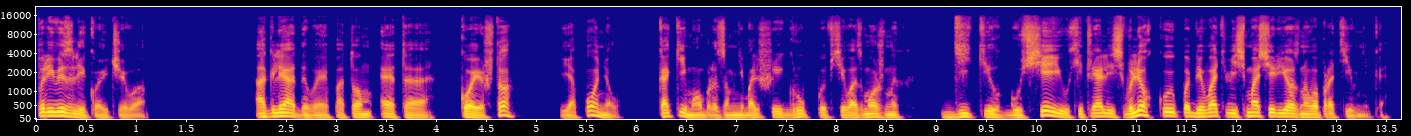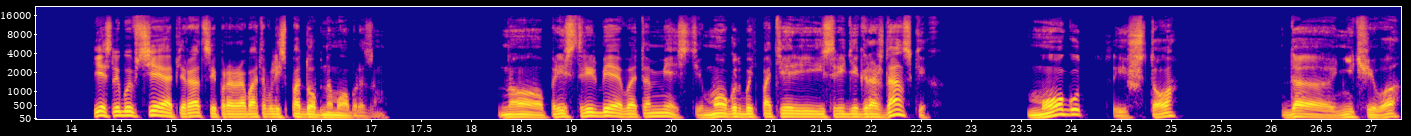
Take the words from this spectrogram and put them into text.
привезли кое-чего». Оглядывая потом это кое-что, я понял, каким образом небольшие группы всевозможных диких гусей ухитрялись в легкую побивать весьма серьезного противника. Если бы все операции прорабатывались подобным образом. Но при стрельбе в этом месте могут быть потери и среди гражданских? Могут, и что? Да ничего.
